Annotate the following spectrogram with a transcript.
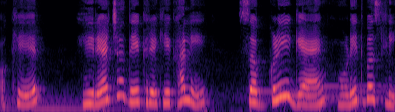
अखेर हिऱ्याच्या देखरेखीखाली सगळी गँग होडीत बसली.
